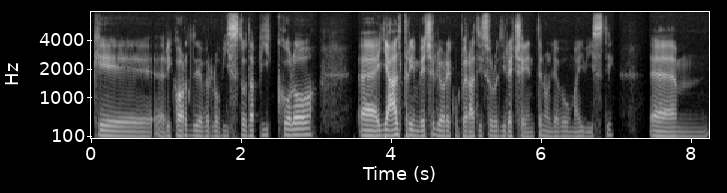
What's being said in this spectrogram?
che ricordo di averlo visto da piccolo, eh, gli altri invece li ho recuperati solo di recente, non li avevo mai visti. Ehm,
